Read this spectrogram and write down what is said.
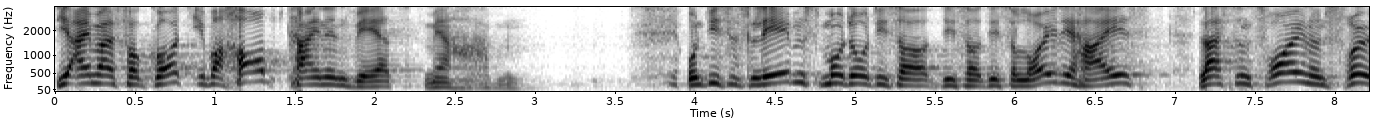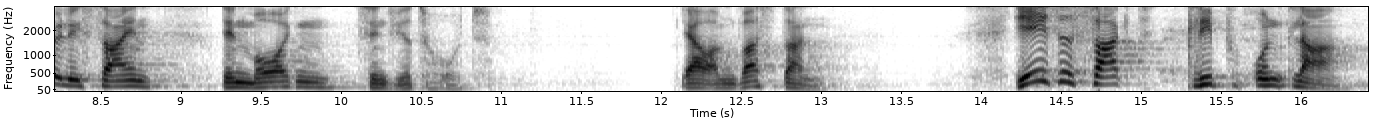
die einmal vor Gott überhaupt keinen Wert mehr haben. Und dieses Lebensmotto dieser, dieser, dieser Leute heißt, lasst uns freuen und fröhlich sein, denn morgen sind wir tot. Ja, und was dann? Jesus sagt klipp und klar,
